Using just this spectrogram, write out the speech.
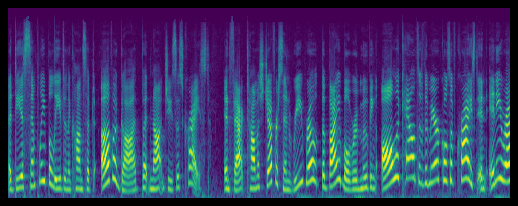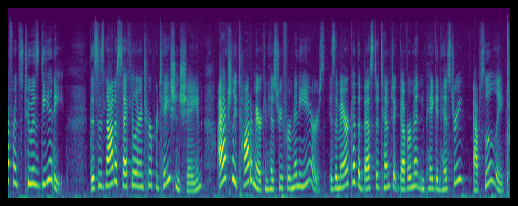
A deist simply believed in the concept of a God, but not Jesus Christ. In fact, Thomas Jefferson rewrote the Bible, removing all accounts of the miracles of Christ and any reference to his deity. This is not a secular interpretation, Shane. I actually taught American history for many years. Is America the best attempt at government in pagan history? Absolutely.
